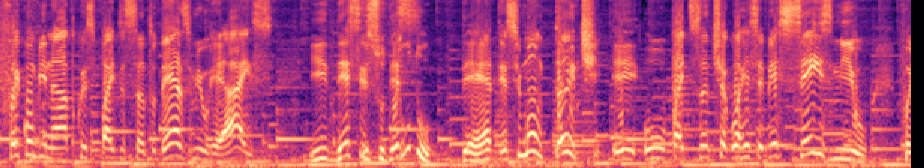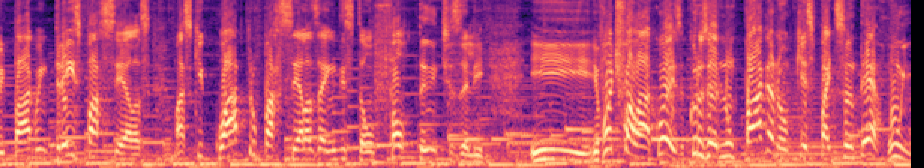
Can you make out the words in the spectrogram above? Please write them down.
foi combinado com esse pai de santo 10 mil reais e desses Isso desse- tudo? É, desse montante, e o pai de santo chegou a receber 6 mil. Foi pago em três parcelas, mas que quatro parcelas ainda estão faltantes ali. E eu vou te falar uma coisa: Cruzeiro não paga, não, porque esse pai de santo é ruim.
